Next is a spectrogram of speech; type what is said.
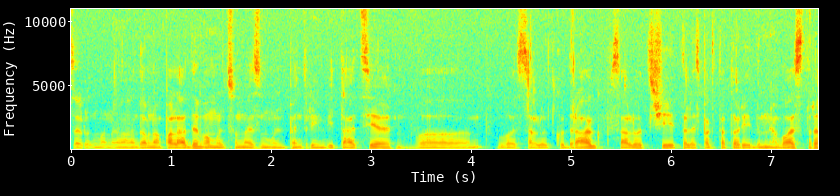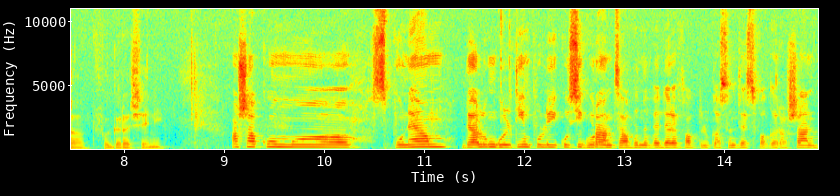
Sărut mână, doamna Palade, vă mulțumesc mult pentru invitație, vă, vă salut cu drag, salut și telespectatorii dumneavoastră, făgărășenii. Așa cum uh, spuneam, de-a lungul timpului, cu siguranță, având în vedere faptul că sunteți făgărășan,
